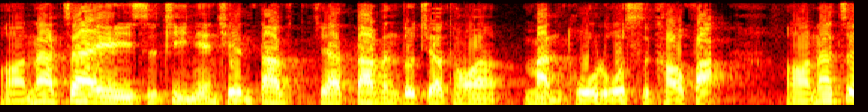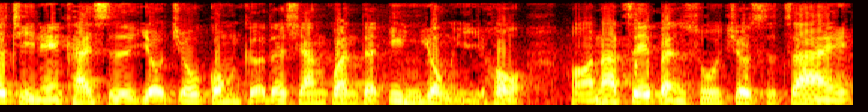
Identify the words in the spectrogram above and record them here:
啊，那在十几年前，大家大部分都叫它曼陀罗思考法。啊，那这几年开始有九宫格的相关的运用以后。哦，那这本书就是在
